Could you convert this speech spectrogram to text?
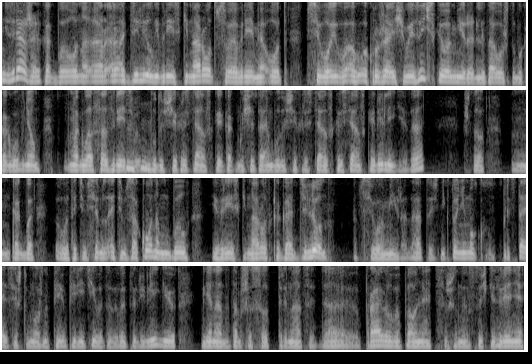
не зря же как бы он отделил еврейский народ в свое время от всего окружающего языческого мира для того, чтобы как бы в нем могла созреть uh-huh. будущее христианское, как мы считаем, будущее христианское, христианская религия, да? Что как бы вот этим всем этим законом был еврейский народ как отделен от всего мира, да, то есть никто не мог представить себе, что можно перейти в эту, в эту религию, где надо там 613, да, правил выполнять совершенно с точки зрения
